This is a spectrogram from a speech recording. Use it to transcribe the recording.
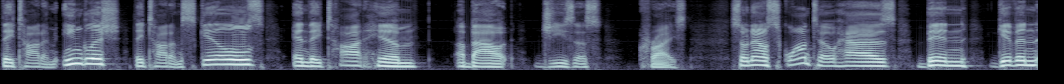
They taught him English, they taught him skills, and they taught him about Jesus Christ. So now Squanto has been given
